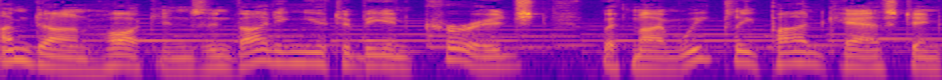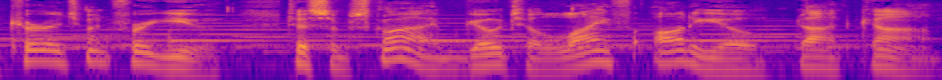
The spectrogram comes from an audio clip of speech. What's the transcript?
I'm Don Hawkins, inviting you to be encouraged with my weekly podcast, Encouragement for You. To subscribe, go to lifeaudio.com.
